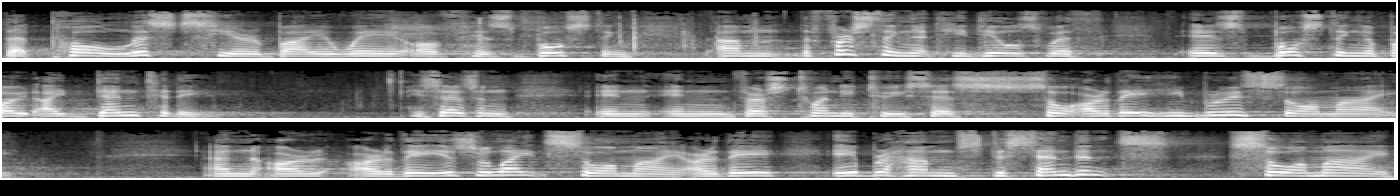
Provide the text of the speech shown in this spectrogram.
that Paul lists here by way of his boasting. Um, the first thing that he deals with is boasting about identity. He says in, in, in verse 22, he says, So are they Hebrews? So am I. And are, are they Israelites? So am I. Are they Abraham's descendants? So am I.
